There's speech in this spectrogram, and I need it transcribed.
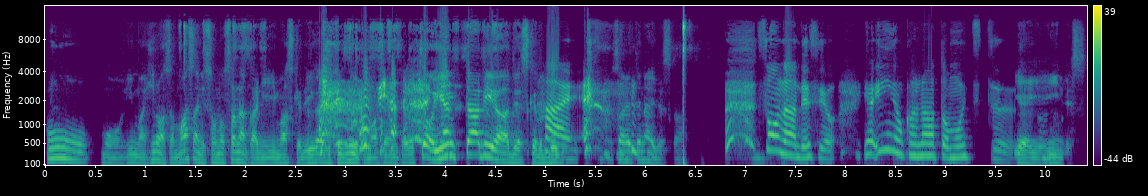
もう今、ひろなさんまさにその最中にいますけど、意外と気づいてませんけど、今日インタビュアーですけど、僕、はいされてないですかー。そうなんですよ。いや、いいのかなと思いつつ。いやいや、いいんです。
